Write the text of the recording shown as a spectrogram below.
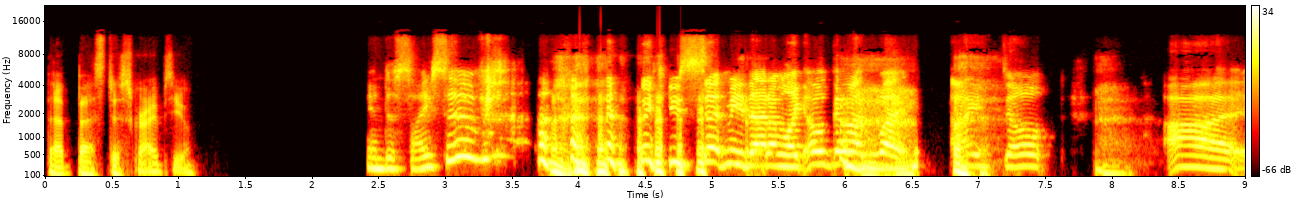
that best describes you? indecisive. when you sent me that, I'm like, oh God, what? I don't uh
